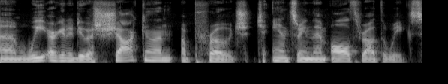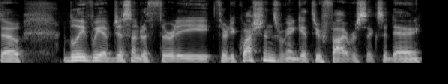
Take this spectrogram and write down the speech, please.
Um, we are going to do a shotgun approach to answering them all throughout the week. So, I believe we have just under 30, 30 questions. We're going to get through five or six a day.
